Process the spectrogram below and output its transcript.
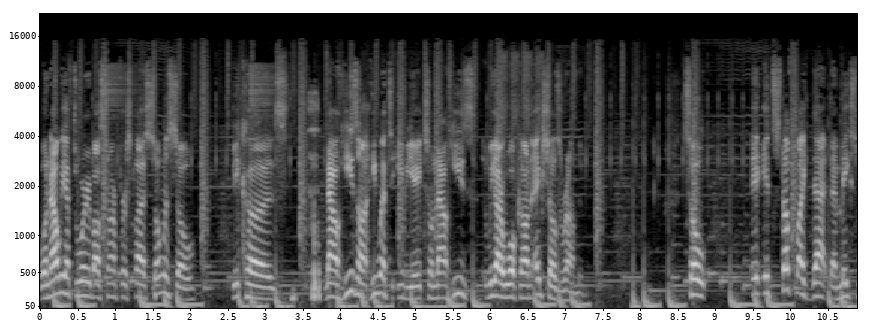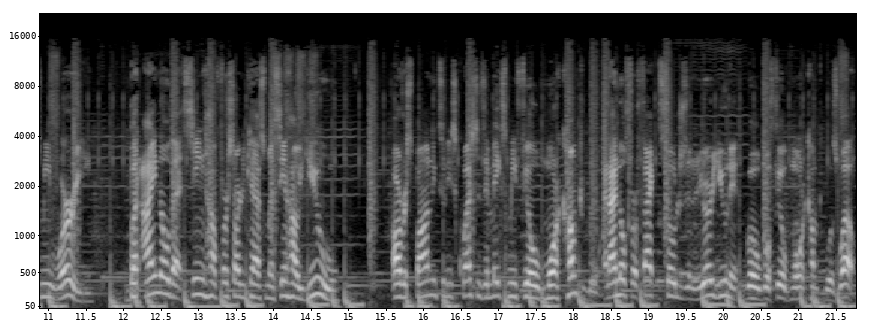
well, now we have to worry about sergeant first class so and so because now he's on. He went to EBH, so now he's we got to walk on eggshells around him. So it, it's stuff like that that makes me worry. But I know that seeing how First Sergeant Castleman, seeing how you are responding to these questions, it makes me feel more comfortable. And I know for a fact the soldiers in your unit will will feel more comfortable as well.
